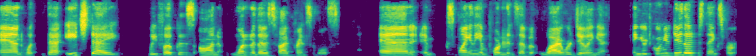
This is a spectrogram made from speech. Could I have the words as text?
And what that each day we focus on one of those five principles and explain the importance of it, why we're doing it. And you're going to do those things for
